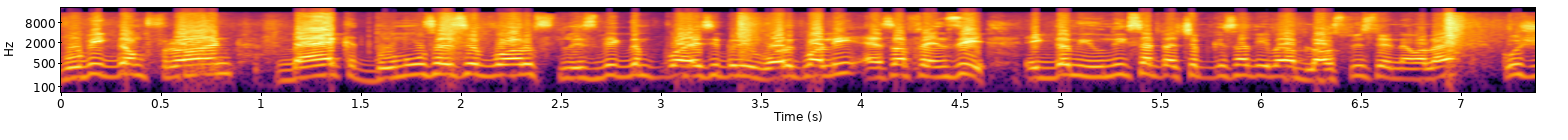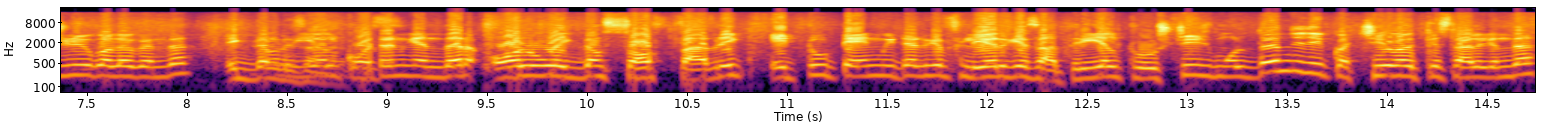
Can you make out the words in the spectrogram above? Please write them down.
वो भी एकदम फ्रंट बैक दोनों साइड से वर्क स्लीव्स भी एकदम ऐसी वर्क वाली ऐसा फैंसी एकदम यूनिक सा टचअप के साथ ये ब्लाउज पीस रहने वाला है। कुछ न्यू कलर के अंदर एकदम रियल कॉटन के अंदर ऑल वो एकदम सॉफ्ट फैब्रिक 8 टू 10 मीटर के फ्लेयर के साथ रियल क्रोस्टिच बोलते हैं दीदी कच्ची वर्क के स्टाइल के अंदर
